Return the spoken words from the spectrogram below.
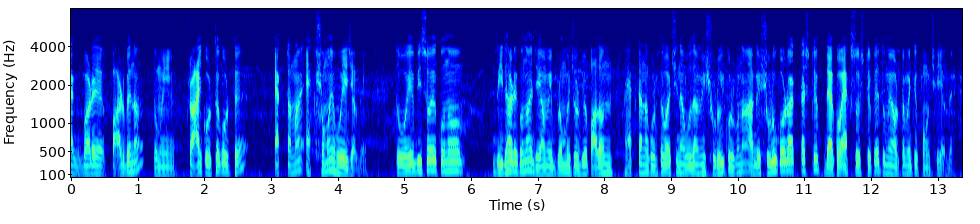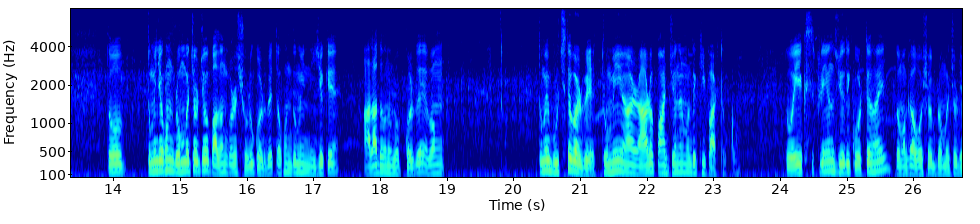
একবারে পারবে না। তুমি ট্রাই করতে করতে একটানা এক সময় হয়ে যাবে। তো এ বিষয়ে কোনো দ্বিধা রেখো না যে আমি ব্রহ্মচর্য পালন একটানা করতে পারছি না বলে আমি শুরুই করব না। আগে শুরু করো একটা স্টেপ দেখো একশো স্টেপে তুমি অটোমেটিক পৌঁছে যাবে। তো তুমি যখন ব্রহ্মচর্য পালন করা শুরু করবে, তখন তুমি নিজেকে আলাদা অনুভব করবে এবং তুমি বুঝতে পারবে তুমি আর আরও পাঁচজনের মধ্যে কী পার্থক্য। তো এই এক্সপিরিয়েন্স যদি করতে হয়, তোমাকে অবশ্যই ব্রহ্মচর্য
